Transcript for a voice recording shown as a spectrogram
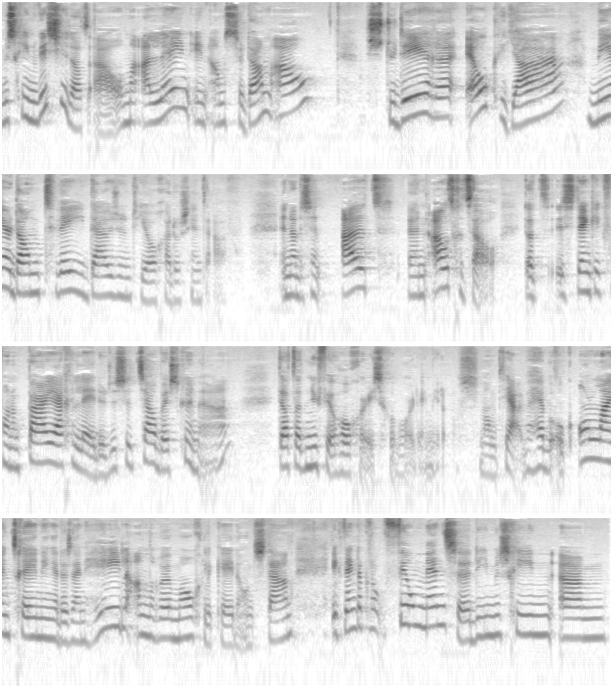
Misschien wist je dat al, maar alleen in Amsterdam al studeren elk jaar meer dan 2000 yogadocenten af. En dat is een, uit, een oud getal. Dat is denk ik van een paar jaar geleden. Dus het zou best kunnen dat dat nu veel hoger is geworden inmiddels. Want ja, we hebben ook online trainingen. Er zijn hele andere mogelijkheden ontstaan. Ik denk dat er veel mensen die misschien um,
